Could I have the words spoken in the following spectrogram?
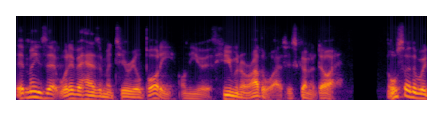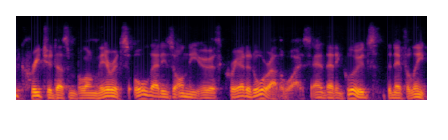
It means that whatever has a material body on the earth, human or otherwise, is going to die. Also, the word creature doesn't belong there. It's all that is on the earth, created or otherwise, and that includes the Nephilim.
